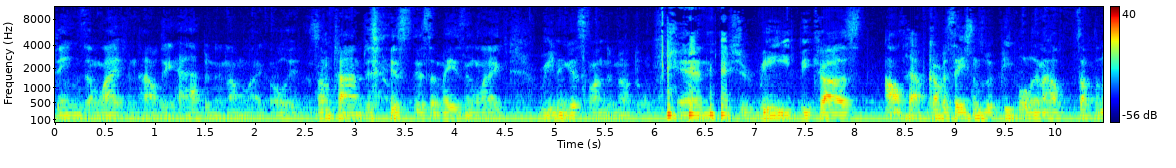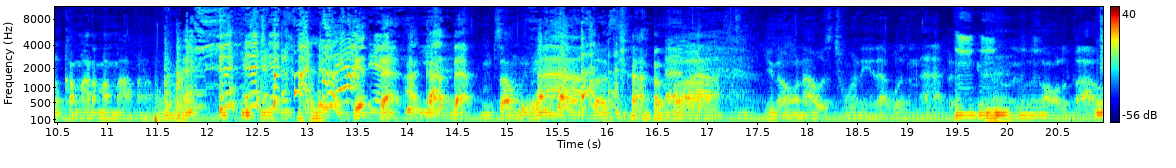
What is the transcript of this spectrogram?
things in life and how they happen and i'm like oh it, sometimes it's, it's amazing like reading is fundamental and you should read because i'll have conversations with people and i'll something will come out of my mouth and i'm like I I that. get that. I got that from somewhere. Wow. so it's kind of, uh, you know, when I was 20, that wasn't happening. You know, it was all about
